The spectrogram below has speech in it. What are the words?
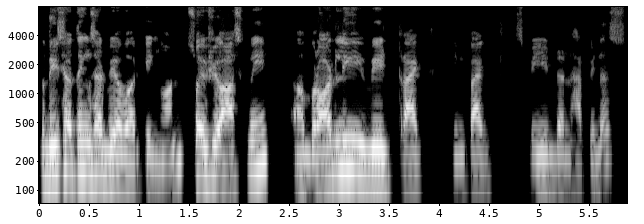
So these are things that we are working on. So if you ask me, uh, broadly we track impact, speed, and happiness.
